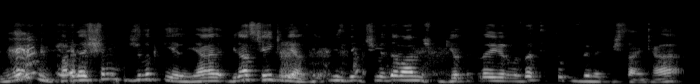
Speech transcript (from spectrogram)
ne bileyim paylaşımcılık diyelim. Yani biraz şey gibi yalnız. Hepimizde içimizde varmış. Bu guilty pleasure'ımızda TikTok izlemekmiş sanki ha.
